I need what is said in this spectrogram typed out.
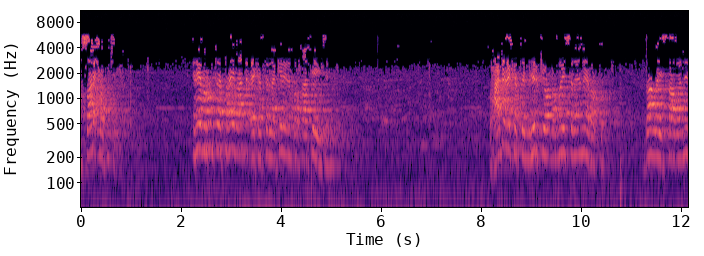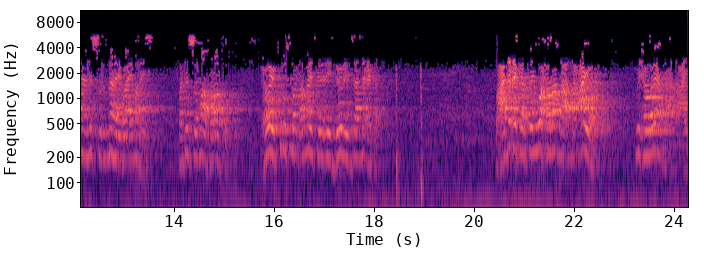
Masaalix baa ku jiri karta inayba runtaa tahay baa dhici karta laakiin ayna markhaati haysan waxaa dhici karta meherkii oo dhamaystiran inay rabto. Haddaan la istaabanina nisfulmahri baa imanaysa waa nisfumaa faralto waxoogay kuuskoo dhamaystiran inay doonaysaa dhici karta. Waxaa dhici karta in wax hore dhacdhacayo wixii hore dhacdhacay.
